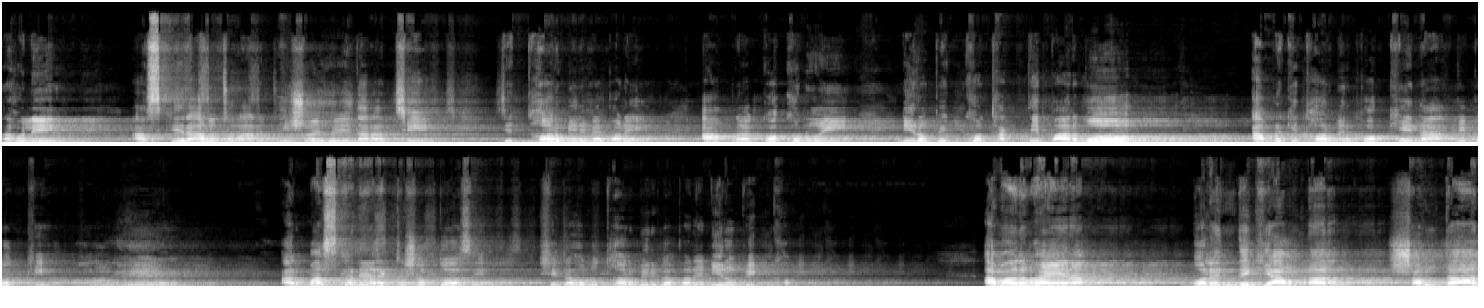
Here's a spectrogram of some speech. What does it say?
তাহলে আজকের আলোচনার বিষয় হয়ে দাঁড়াচ্ছে যে ধর্মের ব্যাপারে আমরা কখনোই নিরপেক্ষ থাকতে পারব। আমরা কি ধর্মের পক্ষে না বিপক্ষে? আর মাঝখানে আরেকটা শব্দ আছে সেটা হলো ধর্মের ব্যাপারে নিরপেক্ষ। আমার ভাইয়েরা, বলেন দেখি আপনার সন্তান,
